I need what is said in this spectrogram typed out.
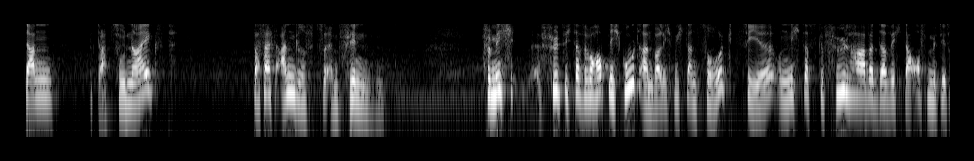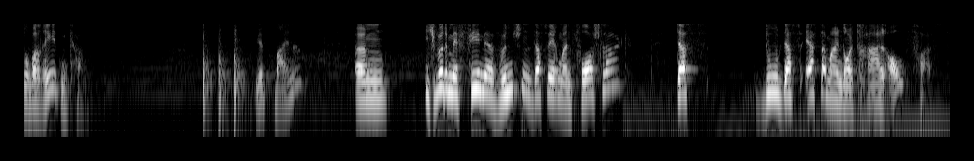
dann dazu neigst, das als Angriff zu empfinden. Für mich fühlt sich das überhaupt nicht gut an, weil ich mich dann zurückziehe und nicht das Gefühl habe, dass ich da offen mit dir drüber reden kann. Jetzt Beine. Ähm, ich würde mir viel mehr wünschen, das wäre mein Vorschlag, dass du das erst einmal neutral auffasst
